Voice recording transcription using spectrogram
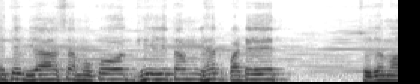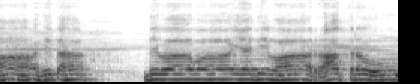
इति व्यासमुखोद्गीतं यः पठेत् सुजमाहितः दिवा वा यदि वा रात्रौ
